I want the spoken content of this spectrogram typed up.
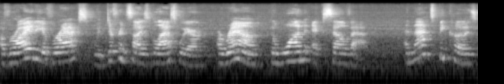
a variety of racks with different sized glassware around the one XcelVap. And that's because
